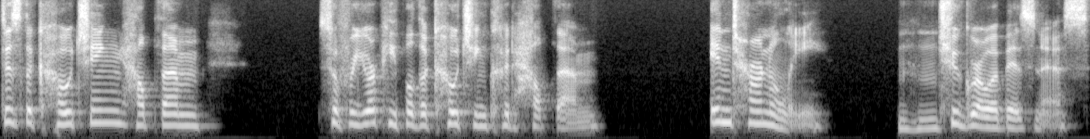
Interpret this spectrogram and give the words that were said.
Does the coaching help them? So, for your people, the coaching could help them internally Mhm. to grow a business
